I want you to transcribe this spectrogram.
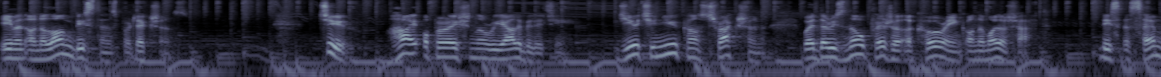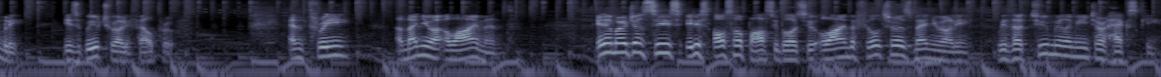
even on long-distance projections. 2. High operational reliability. Due to new construction where there is no pressure occurring on the motor shaft. This assembly is virtually fail-proof. And 3. A manual alignment. In emergencies, it is also possible to align the filters manually with a 2mm hex key.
